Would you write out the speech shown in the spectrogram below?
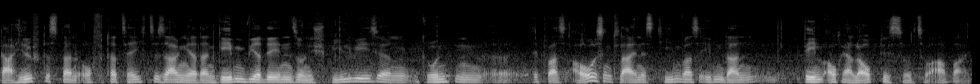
da hilft es dann oft tatsächlich zu sagen, ja dann geben wir denen so eine Spielwiese und gründen äh, etwas aus, ein kleines Team, was eben dann dem auch erlaubt ist, so zu arbeiten.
